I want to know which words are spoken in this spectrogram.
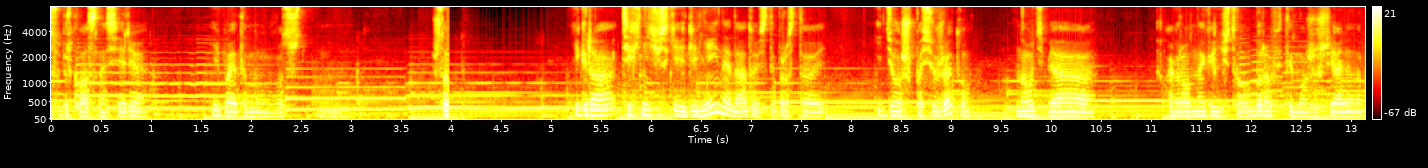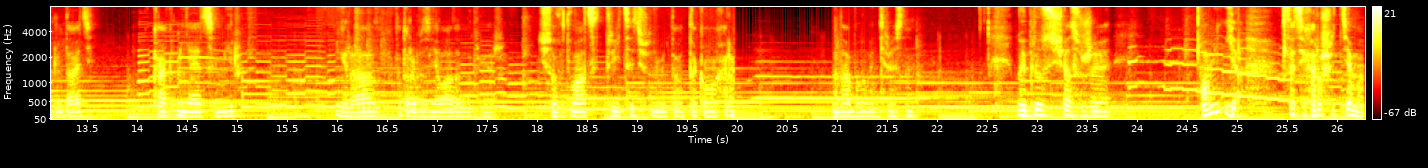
Супер классная серия. И поэтому вот что... Игра технически линейная, да, то есть ты просто идешь по сюжету, но у тебя огромное количество выборов, и ты можешь реально наблюдать, как меняется мир. Игра, которая бы заняла, там, например, часов 20-30, что-нибудь такого характера. Да, было бы интересно. Ну и плюс сейчас уже... Помни... Я... Кстати, хорошая тема.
